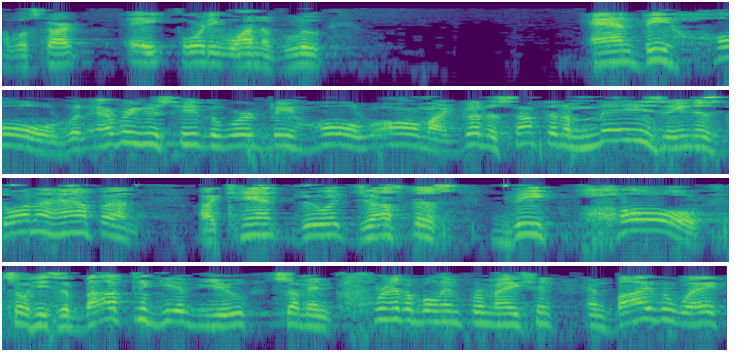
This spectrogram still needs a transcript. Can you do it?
I will start 841 of Luke. And behold, whenever you see the word behold, oh my goodness, something amazing is going to happen. I can't do it justice. Behold. So he's about to give you some incredible information. And by the way,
